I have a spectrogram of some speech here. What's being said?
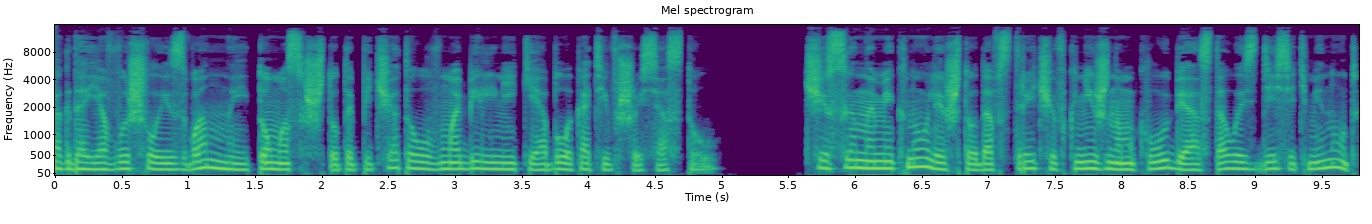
Когда я вышла из ванной, Томас что-то печатал в мобильнике, облокотившись о стол. Часы намекнули, что до встречи в книжном клубе осталось 10 минут,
